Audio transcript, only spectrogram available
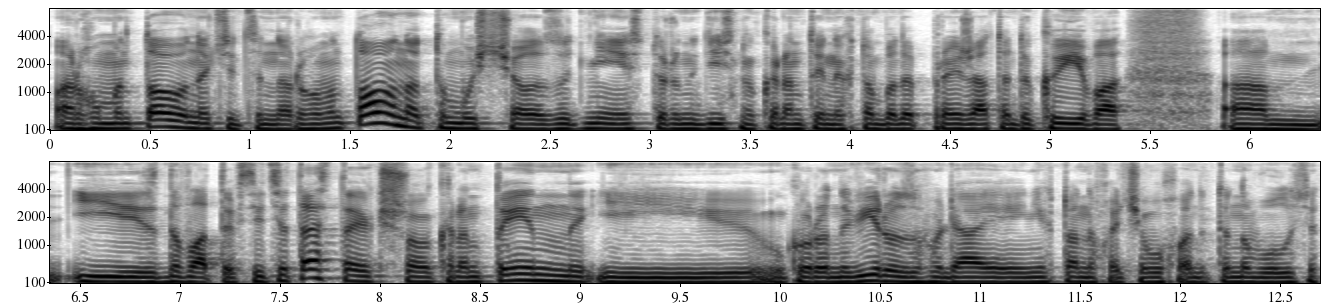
аргументовано, чи це не аргументовано, тому що з однієї сторони дійсно карантин, хто буде приїжджати до Києва ем, і здавати всі ці тести, якщо карантин і коронавірус гуляє, і ніхто не хоче виходити на вулицю.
